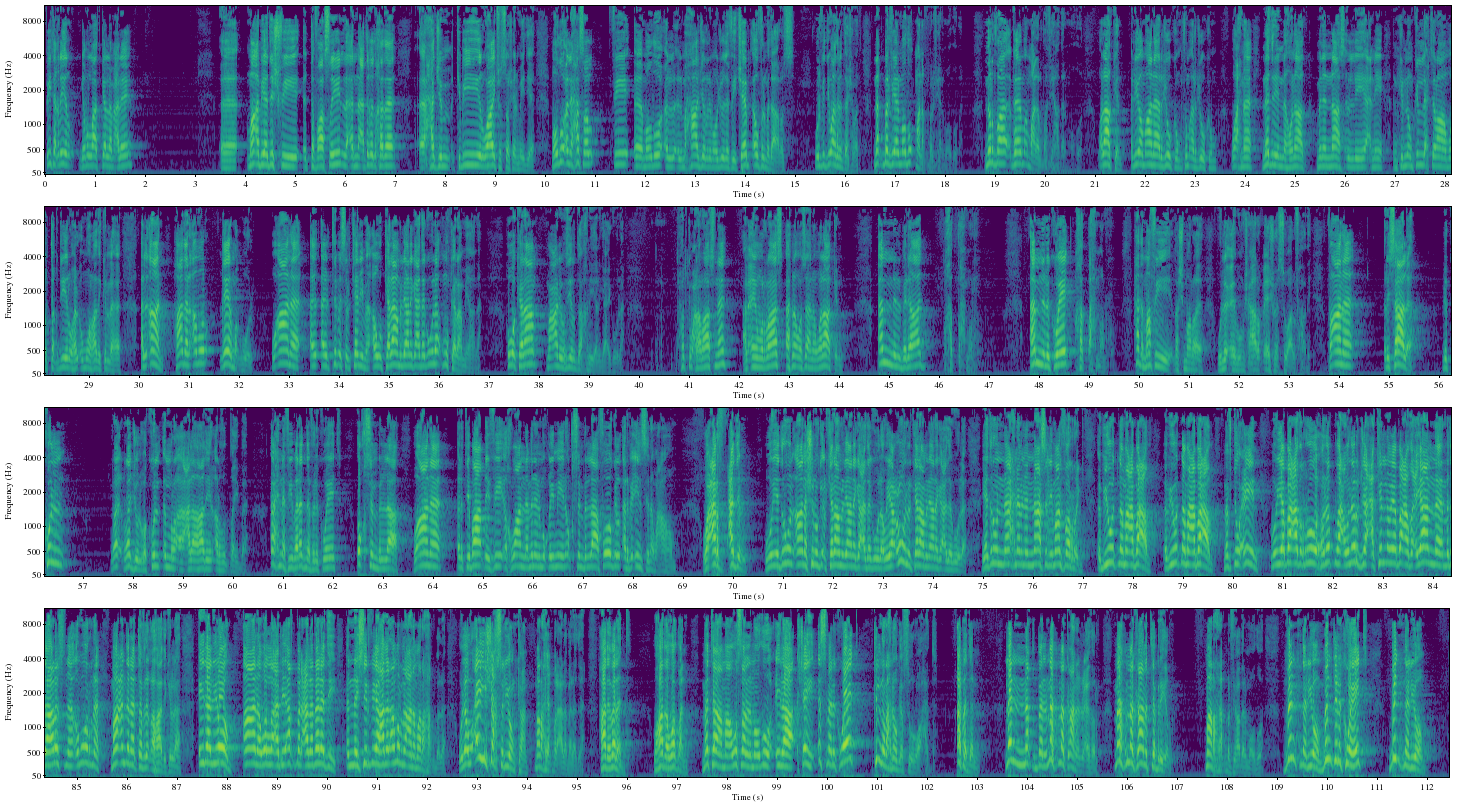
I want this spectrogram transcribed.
في تقرير قبل لا أتكلم عليه آه، ما أبي أدش في التفاصيل لأن أعتقد أخذ آه، حجم كبير وايد في ال social media. موضوع اللي حصل في آه، موضوع المحاجر اللي موجودة في شبد أو في المدارس والفيديوهات اللي انتشرت. نقبل في الموضوع؟ ما نقبل في الموضوع. نرضى في ما نرضى في هذا الموضوع. ولكن اليوم أنا أرجوكم ثم أرجوكم وإحنا ندري ان هناك من الناس اللي يعني نكن لهم كل الاحترام والتقدير وهالامور هذه كلها. الآن هذا الأمر غير مقبول. وأنا ألتمس الكلمة أو الكلام اللي أنا قاعد أقوله مو كلامي أنا. هو كلام معالي وزير الداخلية اللي قاعد يقوله. نحطكم على راسنا على العين والراس أهلا وسهلا. ولكن أمن البلاد خط أحمر. أمن الكويت خط أحمر. هذا ما في غشمرة ولعب ومش عارف إيش والسوالف هذه. فأنا رسالة لكل رجل وكل امرأة على هذه الأرض الطيبة. إحنا في بلدنا في الكويت أقسم بالله وأنا ارتباطي في إخواننا من المقيمين أقسم بالله فوق ال سنة معاهم. وأعرف عدل ويدرون أنا شنو الكلام اللي أنا قاعد أقوله ويعون الكلام اللي أنا قاعد أقوله. يدرون إن إحنا من الناس اللي ما نفرق. بيوتنا مع بعض. بيوتنا مع بعض مفتوحين ويا بعض نروح ونطلع ونرجع كلنا ويا بعض عيالنا مدارسنا أمورنا. ما عندنا التفرقة هذه كلها. إذا اليوم أنا والله أبي أقبل على بلدي انه يصير فيها هذا الأمر لا أنا ما راح أقبله. ولو أي شخص اليوم كان ما راح يقبل على بلده. هذا بلد وهذا وطن. متى ما وصل الموضوع إلى شيء اسمه الكويت كلنا راح نوقف سور واحد. ابدا. لن نقبل مهما كان العذر مهما كان التبرير. ما راح نقبل في هذا الموضوع. بنتنا اليوم بنت الكويت بنتنا اليوم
